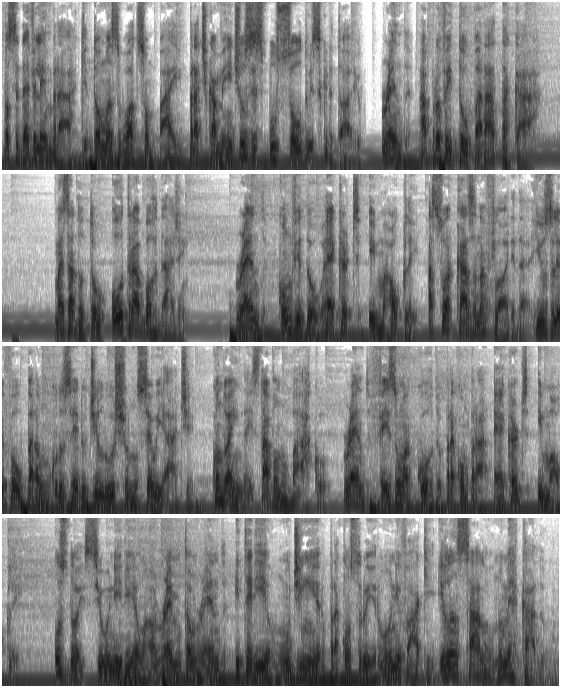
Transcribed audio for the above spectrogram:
Você deve lembrar que Thomas Watson pai praticamente os expulsou do escritório. Rand aproveitou para atacar, mas adotou outra abordagem. Rand convidou Eckert e Mauchly à sua casa na Flórida e os levou para um cruzeiro de luxo no seu iate. Quando ainda estavam no barco, Rand fez um acordo para comprar Eckert e Mauchly. Os dois se uniriam a Remington Rand e teriam o dinheiro para construir o Univac e lançá-lo no mercado.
